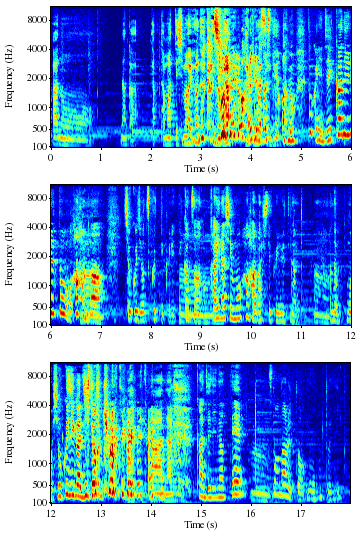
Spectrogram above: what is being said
あのなんかた溜まってしまうような感じがあります。ね。あの特に実家にいると母が食事を作ってくれて、うんかつあの買い出しも母がしてくれるってなると、うん。あのもう食事が自動供給みたいな感じになってうん。そうなるともう本当にあ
